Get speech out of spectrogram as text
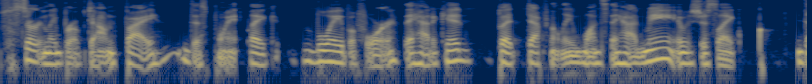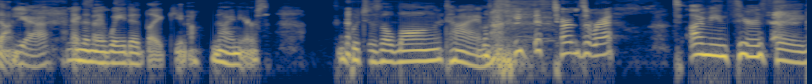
certainly broke down by this point, like way before they had a kid but definitely once they had me, it was just like done. Yeah. And then sense. they waited like, you know, nine years, which is a long time. this turns around. I mean, seriously.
